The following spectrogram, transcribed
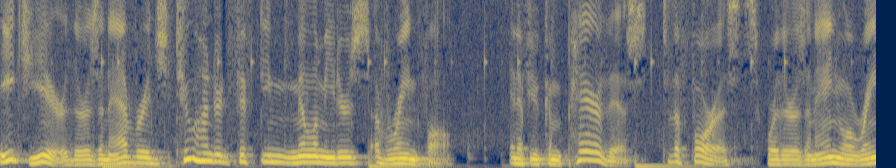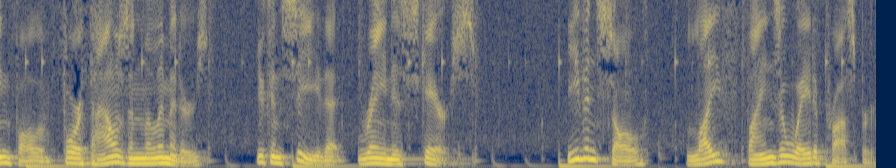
Each year, there is an average 250 millimeters of rainfall. And if you compare this to the forests, where there is an annual rainfall of 4,000 millimeters, you can see that rain is scarce. Even so, life finds a way to prosper.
